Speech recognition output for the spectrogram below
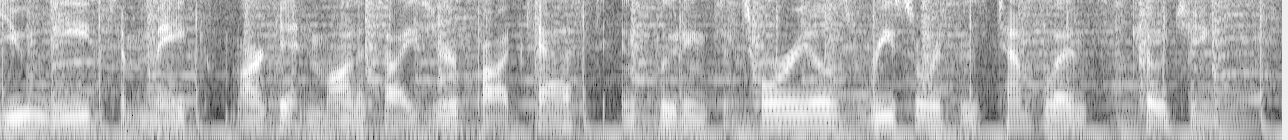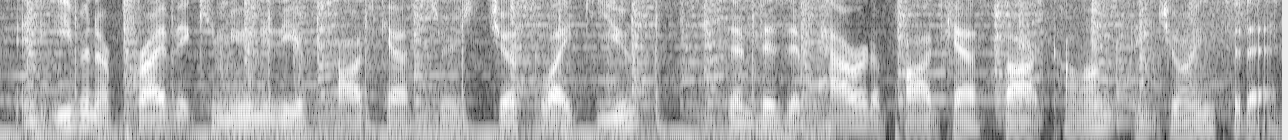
you need to make, market, and monetize your podcast, including tutorials, resources, templates, coaching, and even a private community of podcasters just like you, then visit powertopodcast.com and join today.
